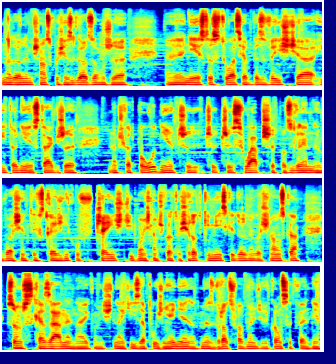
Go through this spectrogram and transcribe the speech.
na Dolnym Śląsku się zgodzą, że e, nie jest to sytuacja bez wyjścia i to nie jest tak, że na przykład południe czy, czy, czy słabsze pod względem właśnie tych wskaźników części, bądź na przykład ośrodki miejskie Dolnego Śląska są skazane na, jakąś, na jakieś zapóźnienie, natomiast Wrocław będzie konsekwentnie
